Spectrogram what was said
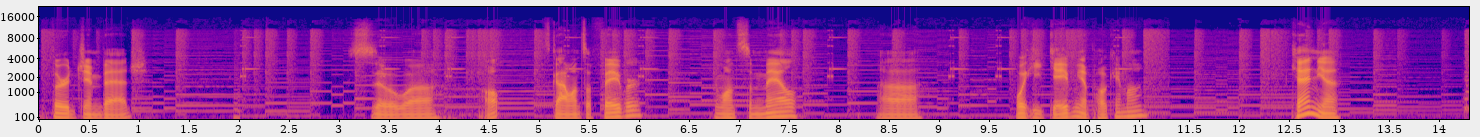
third gym badge. So, uh, oh, this guy wants a favor. He wants some mail. Uh, wait, he gave me a Pokemon? Kenya?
